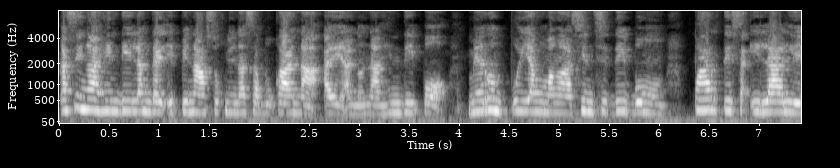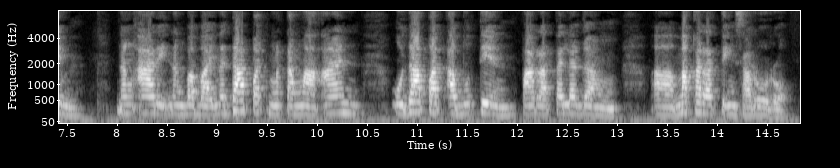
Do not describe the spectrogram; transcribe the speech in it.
Kasi nga hindi lang dahil ipinasok nyo na sa bukana ay ano na hindi po. Meron po yung mga sensitibong parte sa ilalim ng ari ng babae na dapat matamaan o dapat abutin para talagang ah, makarating sa rurok.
